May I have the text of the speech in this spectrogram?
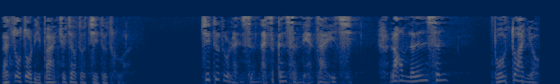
来做做礼拜就叫做基督徒了。基督徒人生乃是跟神连在一起，让我们的人生不断有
